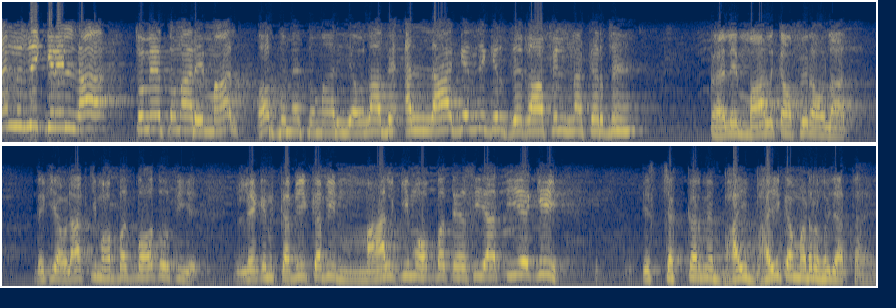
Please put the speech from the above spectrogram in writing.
عن ذکر اللہ۔ تمہیں تمہارے مال اور تمہیں تمہاری اولاد اللہ کے ذکر سے غافل نہ کر دیں۔ پہلے مال کا پھر اولاد۔ دیکھیے، اولاد کی محبت بہت ہوتی ہے۔ لیکن کبھی کبھی مال کی محبت ایسی آتی ہے کہ اس چکر میں بھائی بھائی کا مرڈر ہو جاتا ہے۔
